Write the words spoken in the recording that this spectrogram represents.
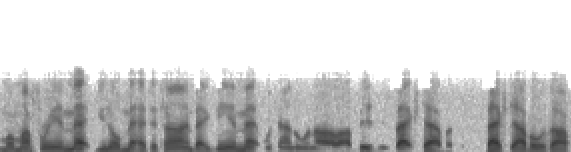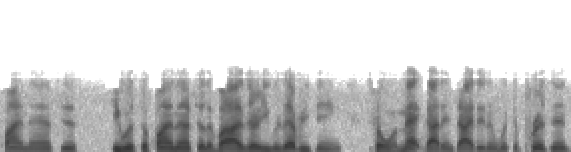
my, my friend Matt, you know, Matt at the time back then, Matt was handling all our business. Backstabber. Backstabber was our finances. He was the financial advisor. He was everything. So when Matt got indicted and went to prison,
